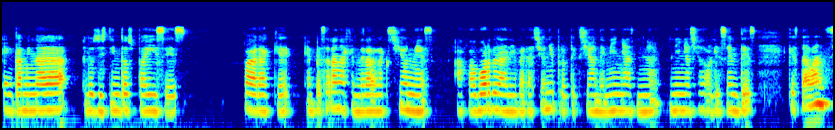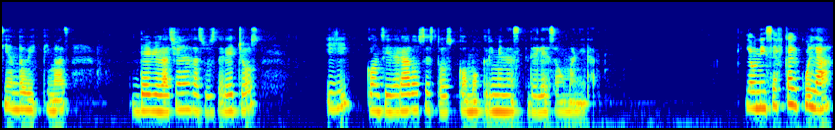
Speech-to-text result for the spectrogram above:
encaminar a los distintos países para que empezaran a generar acciones a favor de la liberación y protección de niñas, ni- niños y adolescentes que estaban siendo víctimas de violaciones a sus derechos y considerados estos como crímenes de lesa humanidad. La UNICEF calcula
